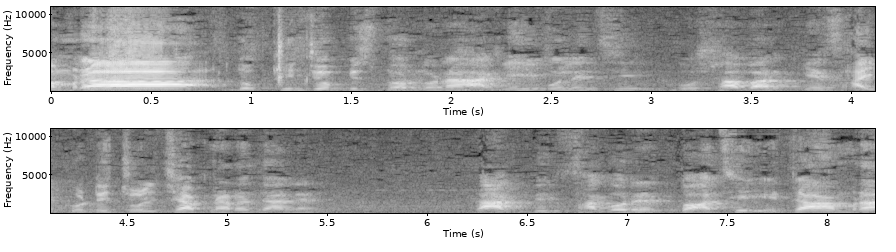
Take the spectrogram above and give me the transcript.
আমরা দক্ষিণ চব্বিশ পরগনা আগেই বলেছি গোসাবার কেস হাইকোর্টে চলছে আপনারা জানেন। কাকদ্বীপ সাগরের তো আছে এটা আমরা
